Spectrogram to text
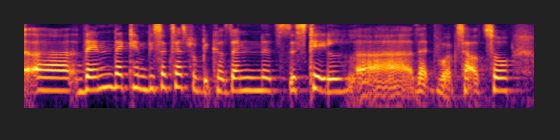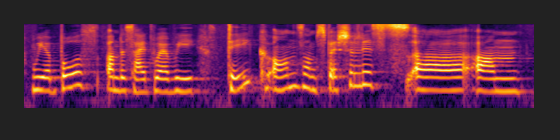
uh, then that can be successful because then it's the scale uh, that works out. So we are both on the side where we take on some specialists uh, um,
